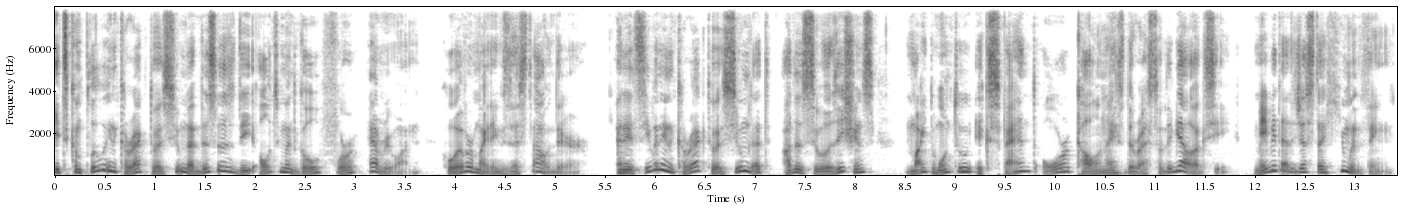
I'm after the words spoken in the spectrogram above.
it's completely incorrect to assume that this is the ultimate goal for everyone, whoever might exist out there. And it's even incorrect to assume that other civilizations might want to expand or colonize the rest of the galaxy. Maybe that's just a human thing.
